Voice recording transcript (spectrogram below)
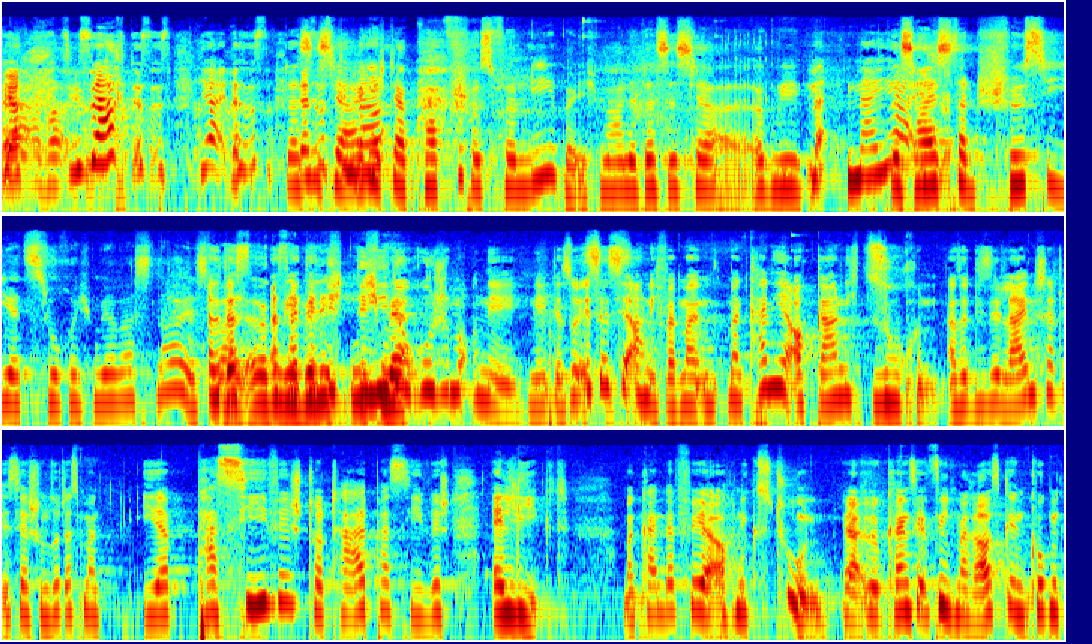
ja, sie sagt, das ist, ja, das ist, das, das ist, ist ja genau eigentlich der Kopfschuss für Liebe. Ich meine, das ist ja irgendwie, na, na ja, das heißt dann Tschüssi, jetzt suche ich mir was Neues, also das, irgendwie das will ich nicht mehr. Rouge, nee, nee, so ist es ja auch nicht, weil man, man kann ja auch gar nicht suchen. Also diese Leidenschaft ist ja schon so, dass man ihr passivisch, total passivisch erliegt. Man kann dafür ja auch nichts tun. Ja, du kannst jetzt nicht mal rausgehen und gucken,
